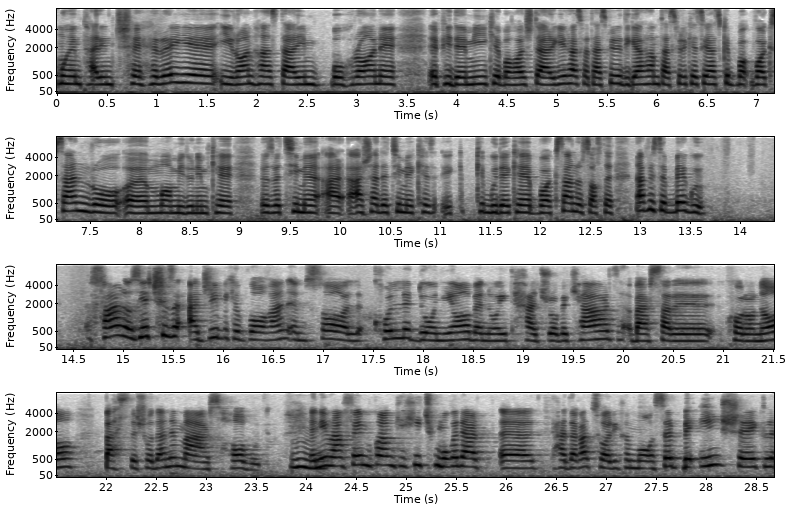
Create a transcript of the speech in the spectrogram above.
مهمترین چهره ایران هست در این بحران اپیدمی که باهاش درگیر هست و تصویر دیگر هم تصویر کسی هست که واکسن رو ما می‌دونیم که جزو تیم ارشد تیم که بوده که واکسن رو ساخته. نفیس بگو. فرناز یه چیز عجیبی که واقعا امسال کل دنیا به نوعی تجربه کرد بر سر کرونا بسته شدن مرزها بود. یعنی من فکر می‌کنم که هیچ موقع در حداقل تاریخ معاصر به این شکل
